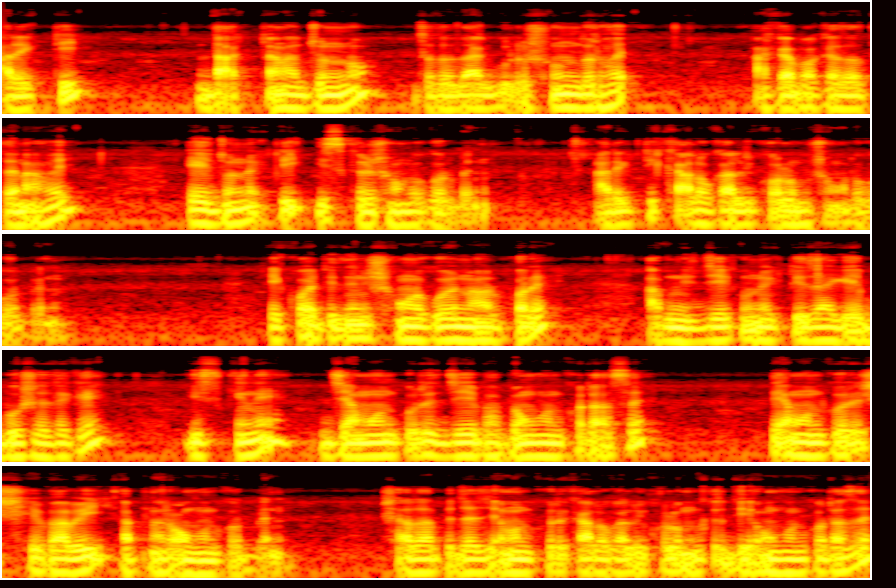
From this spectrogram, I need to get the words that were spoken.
আর একটি দাগ টানার জন্য যাতে দাগগুলো সুন্দর হয় আঁকা পাকা যাতে না হয় এই জন্য একটি স্কেল সংগ্রহ করবেন আর একটি কালো কালি কলম সংগ্রহ করবেন। এই কয়টি জিনিস সংগ্রহ করে নেওয়ার পরে আপনি যে কোনো একটি জায়গায় বসে থেকে স্ক্রিনে যেমন করে যেভাবে অঙ্কন করা আছে, তেমন করে সেভাবেই আপনারা অঙ্কন করবেন। সাদা পেজা যেমন করে কালো কালি কলম দিয়ে অঙ্কন করা আছে,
